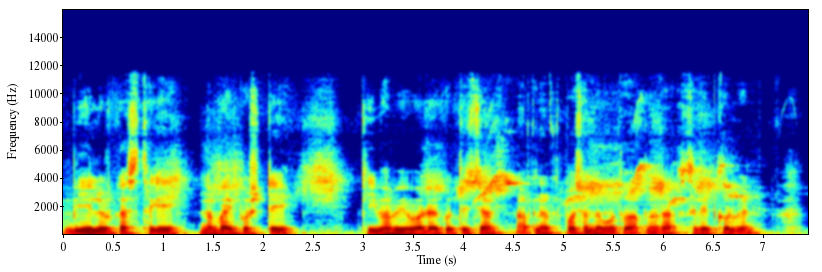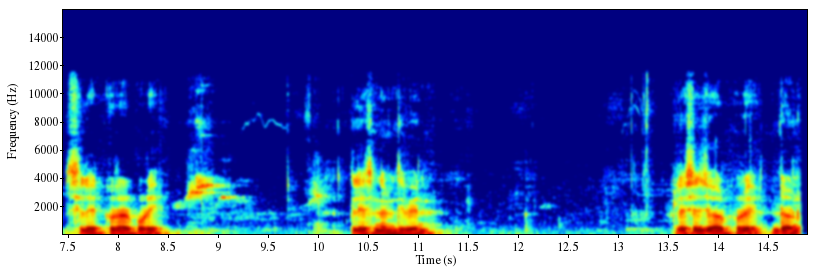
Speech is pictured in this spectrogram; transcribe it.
বিএলওর কাছ থেকে না বাই পোস্টে কীভাবে অর্ডার করতে চান? আপনার পছন্দ মতো আপনারা সিলেক্ট করবেন। সিলেক্ট করার পরে প্লেস নেম দিবেন। প্লেসে যাওয়ার পরে ডান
